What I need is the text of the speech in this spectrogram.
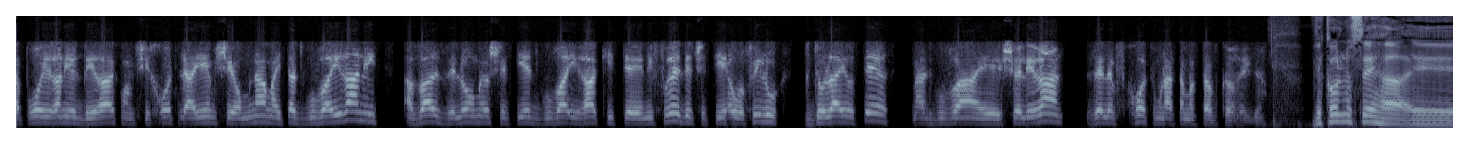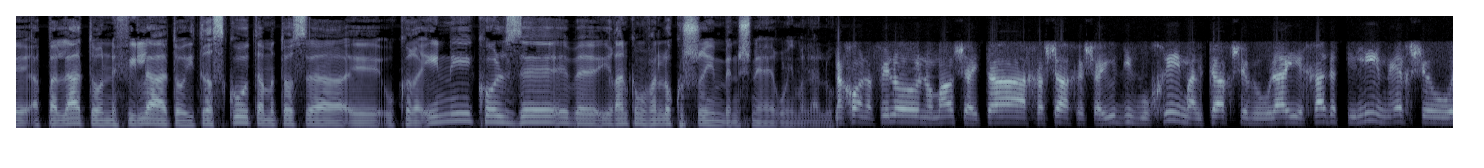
הפרו-איראניות בעיראק ממשיכות לאיים שאומנם הייתה תגובה איראנית, אבל זה לא אומר שתהיה תגובה עיראקית נפרדת, שתהיה אפילו גדולה יותר מהתגובה של איראן. זה לפחות תמונת המצב כרגע. וכל נושא ההפלת או נפילת או התרסקות המטוס האוקראיני, כל זה באיראן כמובן לא קושרים בין שני האירועים הללו. נכון, אפילו נאמר שהייתה אחרי שהיו דיווחים על כך שאולי אחד הטילים איכשהו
